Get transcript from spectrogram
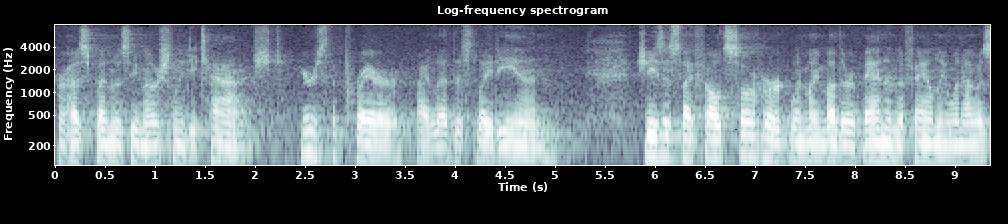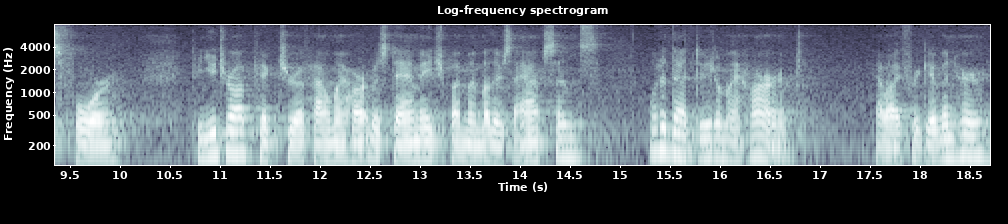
her husband was emotionally detached. Here's the prayer I led this lady in Jesus, I felt so hurt when my mother abandoned the family when I was four. Can you draw a picture of how my heart was damaged by my mother's absence? What did that do to my heart? Have I forgiven her?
